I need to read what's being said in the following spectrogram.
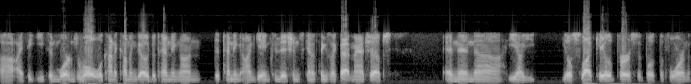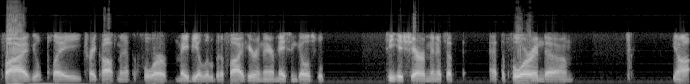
I think Ethan Morton's role will kind of come and go depending on depending on game conditions, kind of things like that, matchups. And then uh, you know you, you'll slot Caleb Furst at both the four and the five. You'll play Trey Kaufman at the four, maybe a little bit of five here and there. Mason Gillis will see his share of minutes at at the four, and um, you know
